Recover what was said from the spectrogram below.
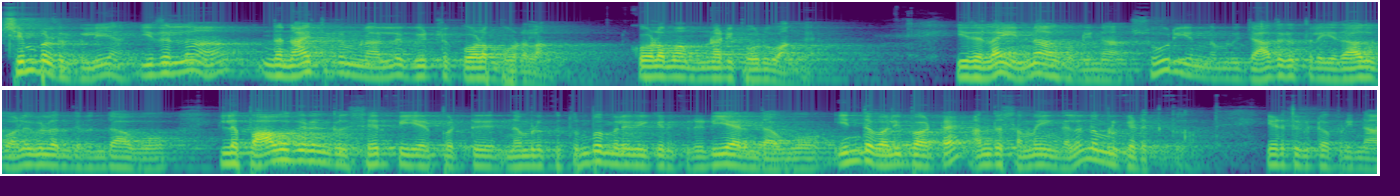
சிம்பிள் இருக்கு இல்லையா? இதெல்லாம் இந்த ஞாயிற்றுக்கிழமை நாளில் வீட்டில் கோலம் போடலாம். கோலமாக முன்னாடி போடுவாங்க. இதெல்லாம் என்ன ஆகும் அப்படின்னா சூரியன் நம்மளுக்கு ஜாதகத்தில் ஏதாவது வலுவிழந்திருந்தாவோ இல்லை பாவகிரகங்கள் சேர்க்கை ஏற்பட்டு நம்மளுக்கு துன்பம் விளைவிக்கிறதுக்கு ரெடியாக இருந்தாவோ இந்த வழிபாட்டை அந்த சமயங்களை நம்மளுக்கு எடுத்துக்கலாம். எடுத்துக்கிட்டோம் அப்படின்னா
